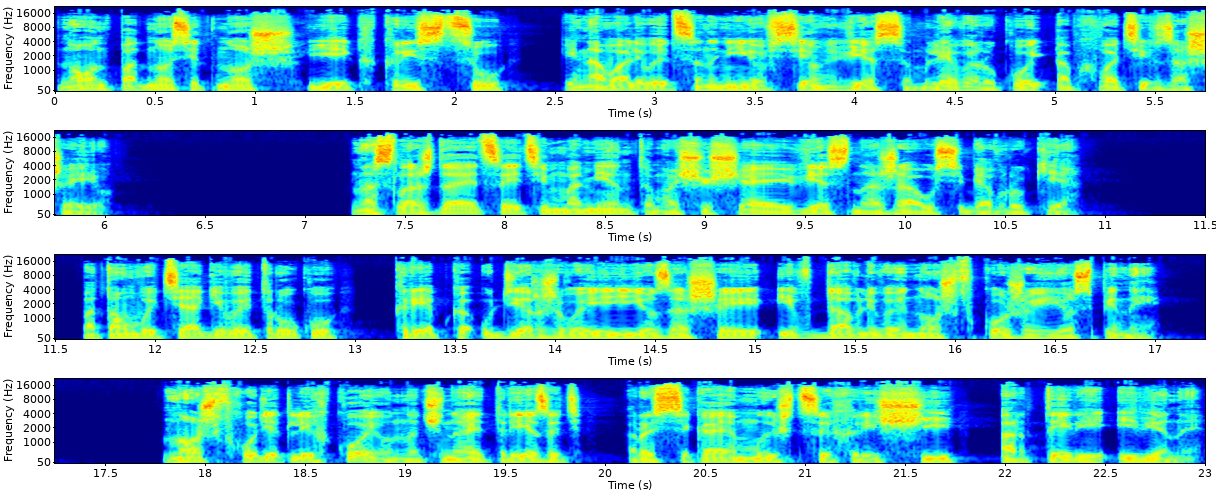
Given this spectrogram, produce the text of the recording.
Но он подносит нож ей к крестцу и наваливается на нее всем весом, левой рукой обхватив за шею. Наслаждается этим моментом, ощущая вес ножа у себя в руке. Потом вытягивает руку крепко удерживая ее за шею и вдавливая нож в кожу ее спины. Нож входит легко, и он начинает резать, рассекая мышцы, хрящи, артерии и вены.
